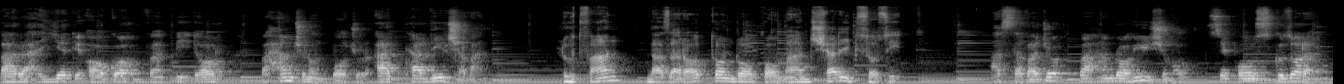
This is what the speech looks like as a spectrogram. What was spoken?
و رعیت آگاه و بیدار و همچنان با جرأت تبدیل شوند. لطفا نظراتتان را با من شریک سازید. از توجه و همراهی شما سپاس گذارم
